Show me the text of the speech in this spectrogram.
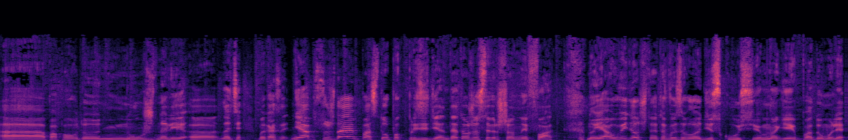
А, по поводу, нужно ли... а, знаете, мы как сказать, не обсуждаем поступок президента. Это уже совершенный факт. Но я увидел, что это вызвало дискуссию. Многие подумали,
